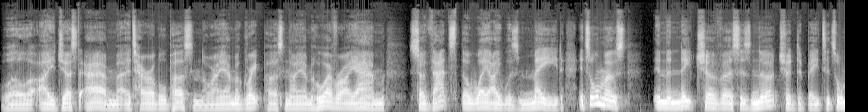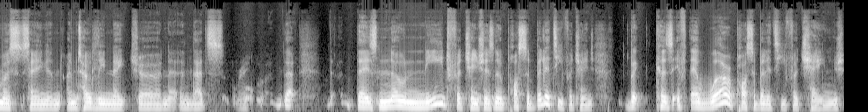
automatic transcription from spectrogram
well, I just am a terrible person, or I am a great person, I am whoever I am, so that's the way I was made. It's almost in the nature versus nurture debate, it's almost saying I'm, I'm totally nature, and, and that's that. There's no need for change. There's no possibility for change, because if there were a possibility for change,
